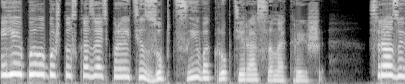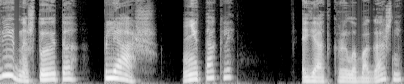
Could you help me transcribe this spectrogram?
Ей было бы что сказать про эти зубцы вокруг террасы на крыше. Сразу видно, что это пляж, не так ли?» Я открыла багажник,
